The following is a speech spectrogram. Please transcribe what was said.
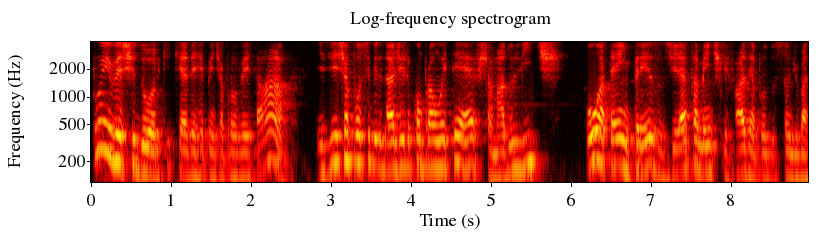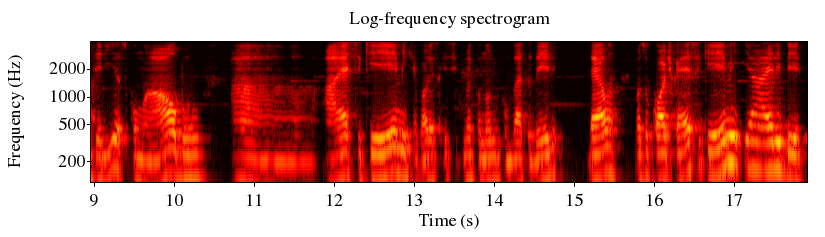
Para o investidor que quer, de repente, aproveitar, ah, existe a possibilidade de ele comprar um ETF chamado LIT, ou até empresas diretamente que fazem a produção de baterias, como a Albon, a, a SQM, que agora eu esqueci como é, é o nome completo dele, dela, mas o código é SQM e a ALB.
